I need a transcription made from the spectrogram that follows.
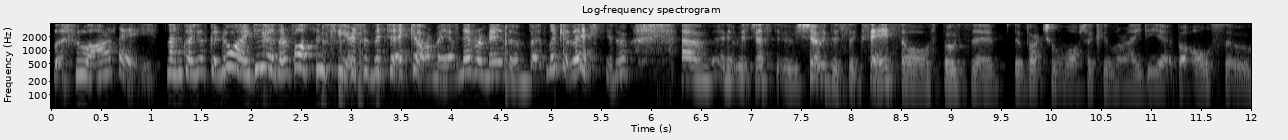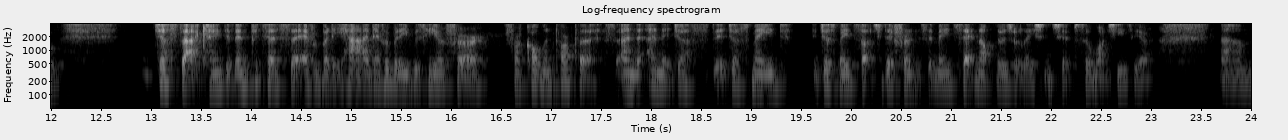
but who are they? And I'm going, I've got no idea. They're volunteers in the tech army. I've never met them, but look at this, you know. Um, and it was just, it showed the success of both the, the virtual water cooler idea, but also just that kind of impetus that everybody had. Everybody was here for for a common purpose, and and it just it just made it just made such a difference. It made setting up those relationships so much easier um,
